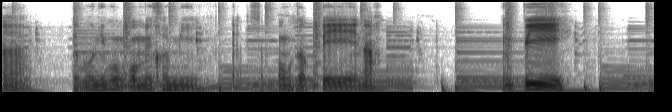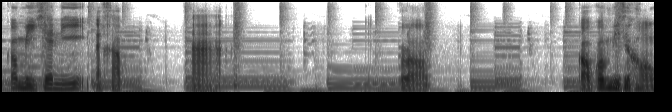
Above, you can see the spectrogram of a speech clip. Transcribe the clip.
อ่า แต่พวกนี้ผมก็ไม่ค่อยมีสปงสเปย์นะหนึ่งปีก็มีแค่นี้นะครับ อ่า กรอบ กรอบก็มีแต่ของ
